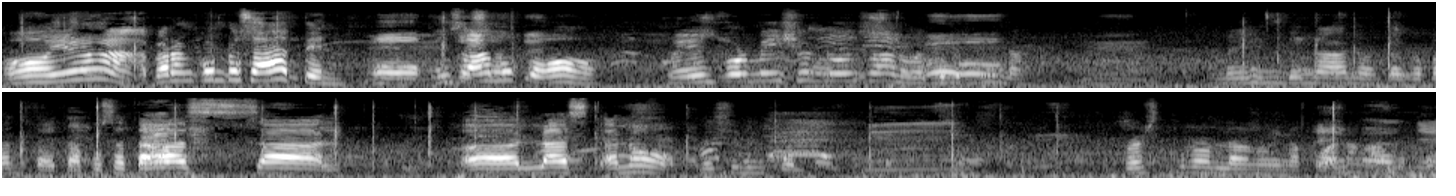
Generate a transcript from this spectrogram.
Oh, yun nga. Parang kondo sa atin. Oo, Yung sa amo ko, oh. May information doon sa ano, may Oo. Pilipina. Mm. May hindi na ano, tagabantay. Tapos sa taas, sa ah, last, ano, may swimming pool. Mm. First floor lang nung nakuha ng mahal amo ko.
